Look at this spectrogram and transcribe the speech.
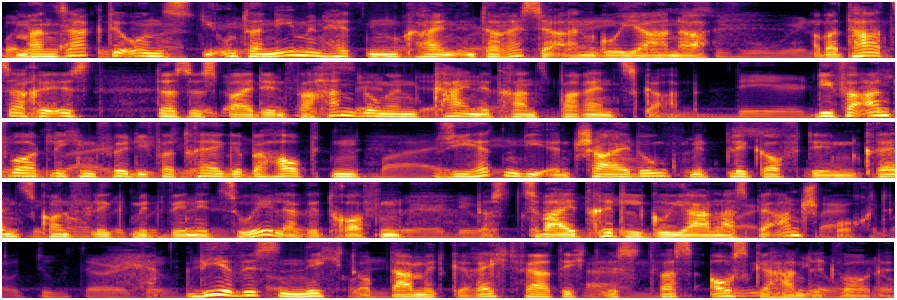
Man sagte uns, die Unternehmen hätten kein Interesse an Guyana. Aber Tatsache ist, dass es bei den Verhandlungen keine Transparenz gab. Die Verantwortlichen für die Verträge behaupten, sie hätten die Entscheidung mit Blick auf den Grenzkonflikt mit Venezuela getroffen, das zwei Drittel Guyanas beansprucht. Wir wissen nicht, ob damit gerechtfertigt ist, was ausgehandelt wurde.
